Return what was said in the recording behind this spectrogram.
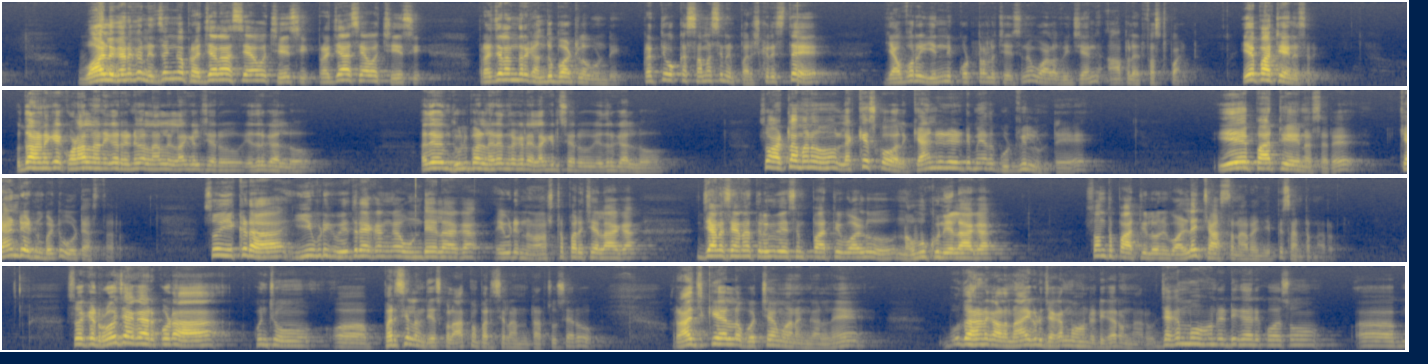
వాళ్ళు కనుక నిజంగా ప్రజల సేవ చేసి ప్రజాసేవ చేసి ప్రజలందరికీ అందుబాటులో ఉండి ప్రతి ఒక్క సమస్యని పరిష్కరిస్తే ఎవరు ఎన్ని కుట్రలు చేసినా వాళ్ళ విజయాన్ని ఆపలేరు. ఫస్ట్ పాయింట్ ఏ పార్టీ అయినా సరే. ఉదాహరణకి కొడాల నాన్నగారు రెండు వేల నాలుగులో ఎలా గెలిచారు? ఎదురుగాల్లో. అదేవిధంగా ధూళిపాల నరేంద్ర గారు ఎలా గెలిచారు? ఎదురుగాల్లో. సో అట్లా మనం లెక్కేసుకోవాలి. క్యాండిడేట్ మీద గుడ్ విల్ ఉంటే ఏ పార్టీ అయినా సరే క్యాండిడేట్ని బట్టి ఓటేస్తారు. సో ఇక్కడ ఈవిడికి వ్యతిరేకంగా ఉండేలాగా ఈవిడిని నష్టపరిచేలాగా జనసేన తెలుగుదేశం పార్టీ వాళ్ళు నవ్వుకునేలాగా సొంత పార్టీలోని వాళ్ళే చేస్తున్నారని చెప్పేసి అంటున్నారు. సో ఇక్కడ రోజా గారు కూడా కొంచెం పరిశీలన చేసుకోవాలి. ఆత్మ పరిశీలన అంటారు. చూశారు? రాజకీయాల్లోకి వచ్చాము అనగానే ఉదాహరణకు వాళ్ళ నాయకుడు జగన్మోహన్ రెడ్డి గారు ఉన్నారు. జగన్మోహన్ రెడ్డి గారి కోసం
